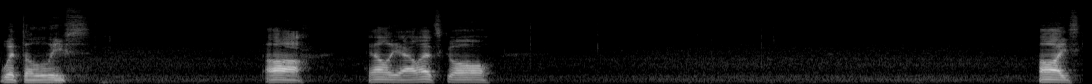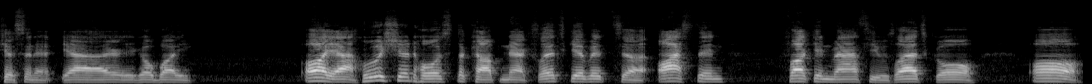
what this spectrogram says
with the Leafs. Oh, hell yeah, let's go. Oh, he's kissing it. Yeah, there you go, buddy. Oh, yeah. Who should host the cup next? Let's give it to Austin fucking Matthews. Let's go. Oh,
